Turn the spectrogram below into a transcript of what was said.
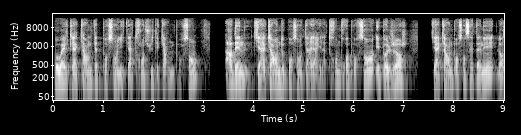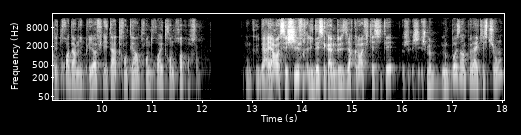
Powell qui est à 44%, il était à 38 et 40%. Arden qui est à 42% en carrière, il est à 33%. Et Paul George qui est à 40% cette année, lors des trois derniers playoffs, il était à 31, 33 et 33%. Donc euh, derrière euh, ces chiffres, l'idée c'est quand même de se dire que leur efficacité, je, me, pose un peu la question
